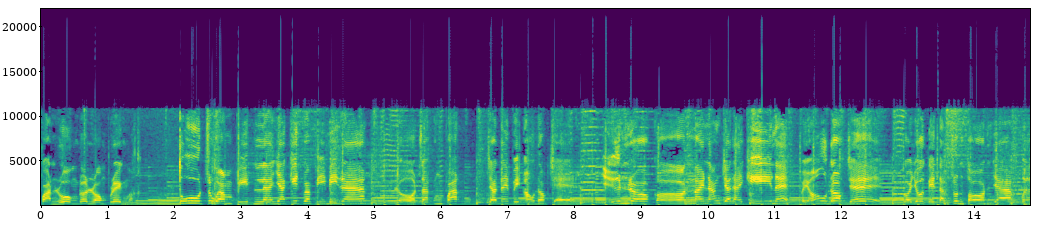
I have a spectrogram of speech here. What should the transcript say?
ป่านโรงเดินรองเพลงมาตู้จวมปิดและอย่าคิดว่าพี่มีรักรอสักพักจะได้ไปเอาดอกแจยืนรอก่อนนายนังจะได้ขี้แน่ไปเอาดอกแจก็โยเตตันสุนทรอยากเปิ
